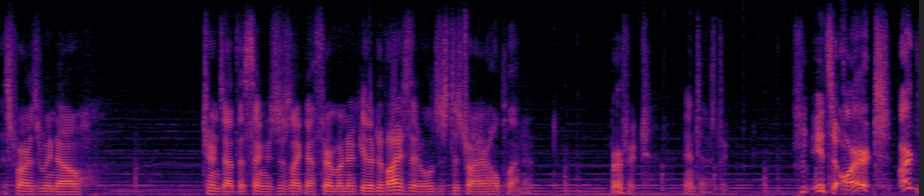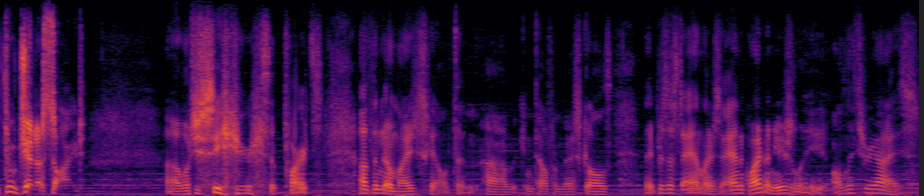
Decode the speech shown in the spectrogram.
as far as we know, turns out this thing is just like a thermonuclear device that will just destroy our whole planet. Perfect. Fantastic. it's art! Art through genocide! Uh, what you see here is the parts of the Nomai skeleton. Uh, we can tell from their skulls they possessed antlers and, quite unusually, only three eyes.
